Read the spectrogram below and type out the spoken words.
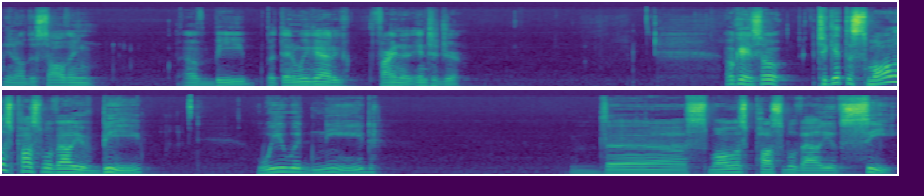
you know, the solving of b, but then we got to find an integer. Okay, so to get the smallest possible value of b, we would need the smallest possible value of c,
